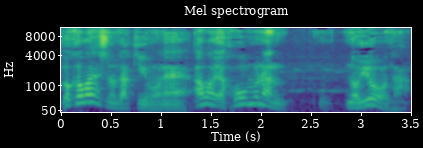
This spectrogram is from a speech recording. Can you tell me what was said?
若林の打球もね、あわやホームランのような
